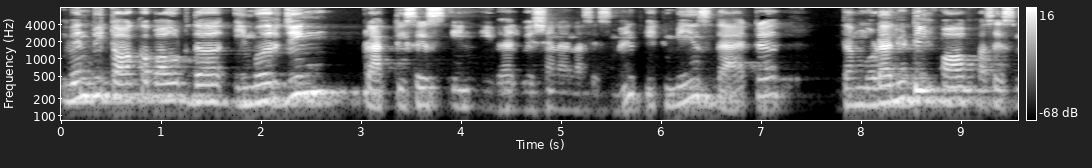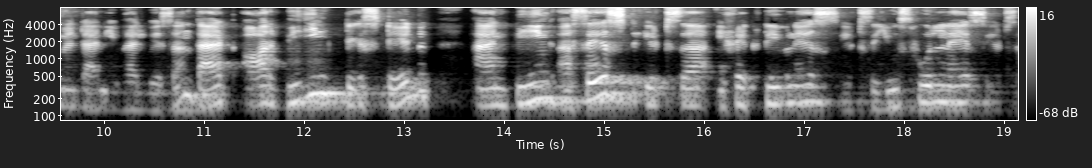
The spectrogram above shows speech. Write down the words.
when we talk about the emerging practices in evaluation and assessment, it means that uh, the modality of assessment and evaluation that are being tested and being assessed. Its uh, effectiveness its usefulness its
